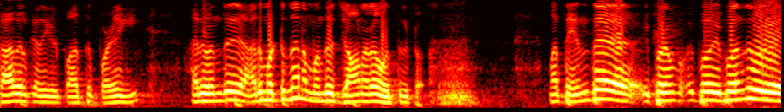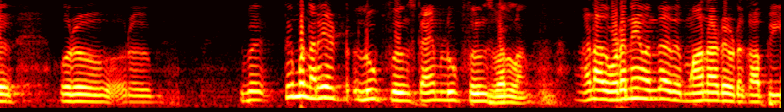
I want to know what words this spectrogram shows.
காதல் கதைகள் பார்த்து பழகி அது வந்து அது மட்டும்தான் நம்ம வந்து ஜானராக ஒத்துக்கிட்டோம். மற்ற எந்த இப்போ இப்போ இப்போ வந்து ஒரு ஒரு ஒரு இப்போ திரும்ப நிறைய loop films time loop films வரலாம். ஆனால் அது உடனே வந்து அது மாநாடோட காப்பி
